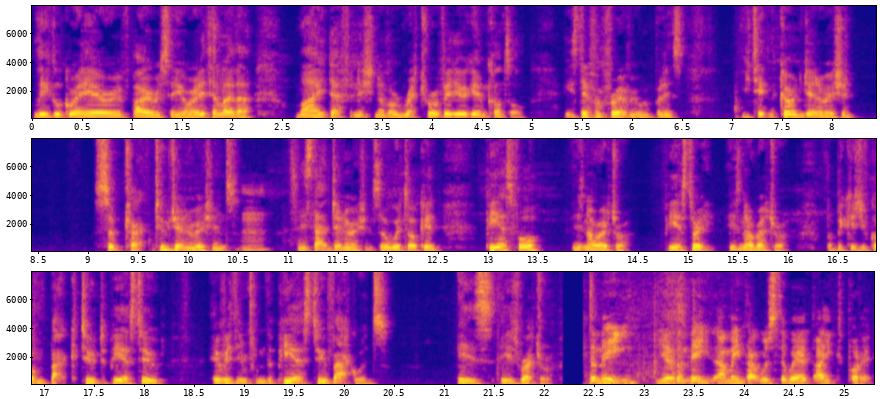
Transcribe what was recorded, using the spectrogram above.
legal grey area of piracy or anything like that. My definition of a retro video game console is different for everyone, but it's you take the current generation, subtract two generations, Mm. and it's that generation. So we're talking PS4 is not retro, PS3 is not retro. But because you've gone back two to PS2, everything from the PS2 backwards is is retro. For me, Yes. for me, I mean that was the way I put it.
